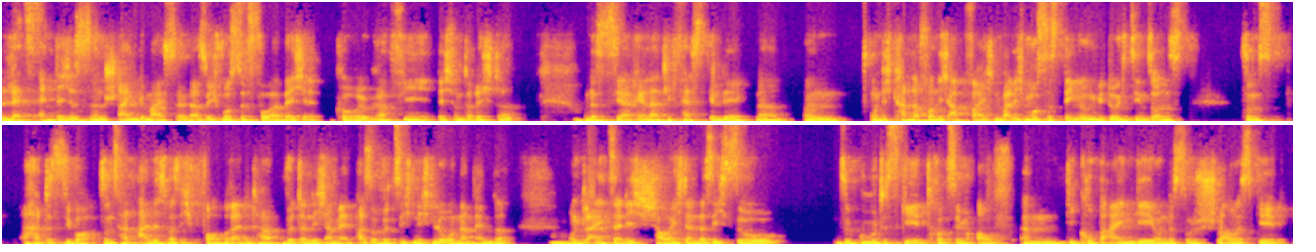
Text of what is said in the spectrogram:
letztendlich ist es in Stein gemeißelt. Also ich wusste vorher, welche Choreografie ich unterrichte. Und das ist ja relativ festgelegt. Ne? Und, und ich kann davon nicht abweichen, weil ich muss das Ding irgendwie durchziehen, sonst sonst hat es überhaupt, sonst hat alles, was ich vorbereitet habe, wird dann nicht am Ende, also wird sich nicht lohnen am Ende. Mhm. Und gleichzeitig schaue ich dann, dass ich so, so gut es geht, trotzdem auf ähm, die Gruppe eingehe und das so schlau es geht,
